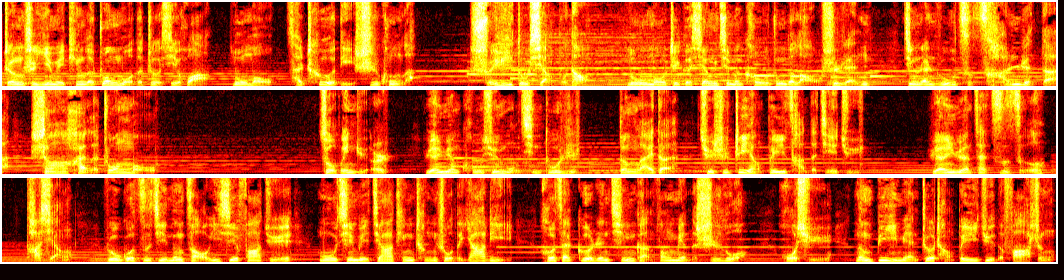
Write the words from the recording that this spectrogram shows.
正是因为听了庄某的这些话，陆某才彻底失控了。谁都想不到，陆某这个乡亲们口中的老实人，竟然如此残忍地杀害了庄某。作为女儿，圆圆苦寻母亲多日。等来的却是这样悲惨的结局，圆圆在自责。他想，如果自己能早一些发觉母亲为家庭承受的压力和在个人情感方面的失落，或许能避免这场悲剧的发生。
